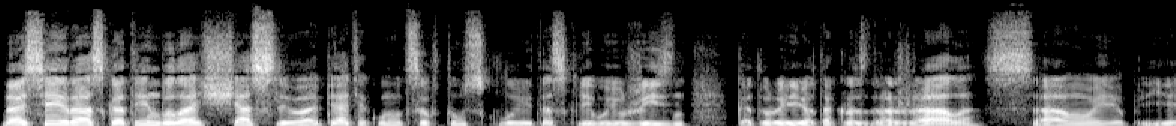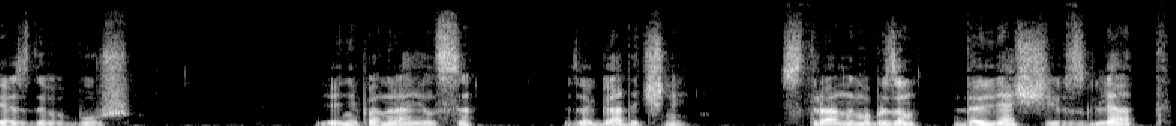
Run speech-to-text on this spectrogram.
На сей раз Катрин была счастлива опять окунуться в тусклую и тоскливую жизнь, которая ее так раздражала с самого ее приезда в Бурж. Ей не понравился загадочный, странным образом давящий взгляд,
